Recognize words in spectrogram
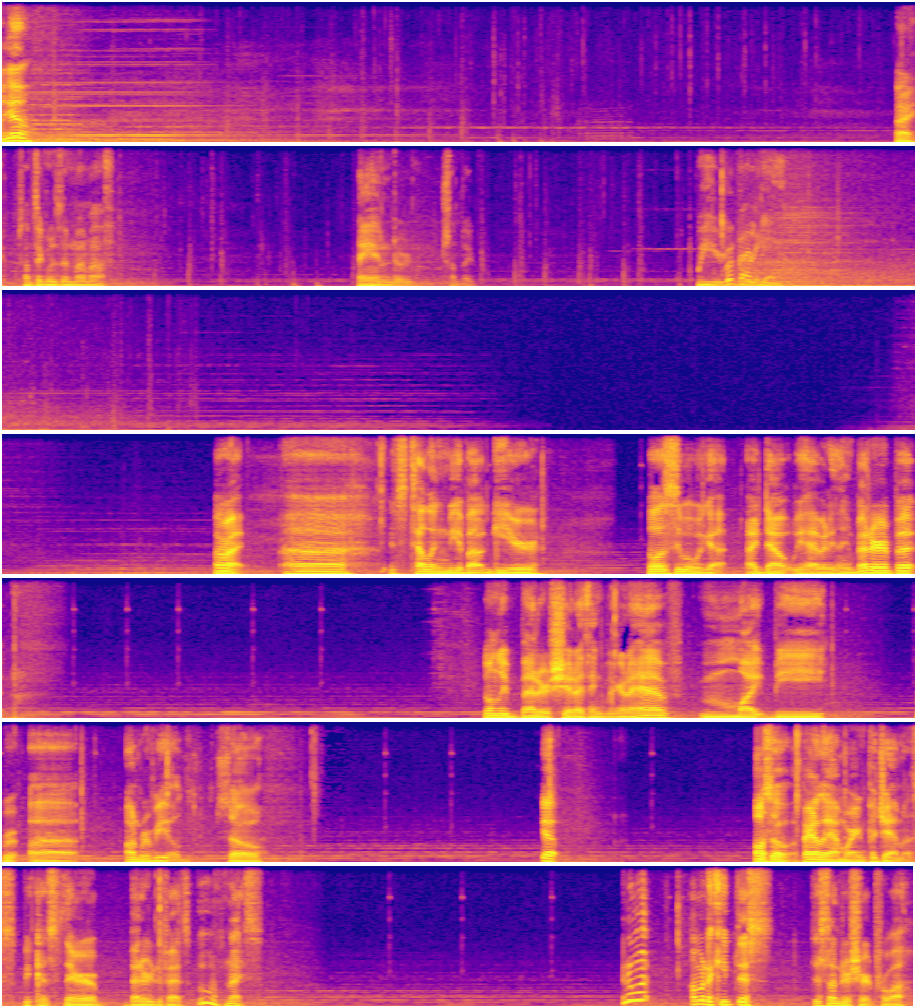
we go. Sorry, something was in my mouth. Sand or something. Weird. Rebellion. All right. Uh, it's telling me about gear. So let's see what we got. I doubt we have anything better, but the only better shit I think we're gonna have might be uh unrevealed. So, yep. Also, apparently, I'm wearing pajamas because they're better defense. Ooh, nice. You know what? I'm gonna keep this this undershirt for a while.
